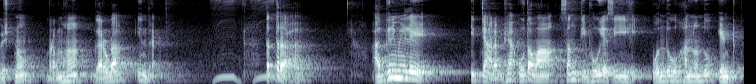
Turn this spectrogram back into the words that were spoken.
ವಿಷ್ಣು, ಬ್ರಹ್ಮ, ಗರುಡ, ಇಂದ್ರ. ತತ್ರ ಅಗ್ನಿಮೇಲೆ ಇತ್ಯಾರಭ್ಯ ಉತವಾ ಸಂತಿ ಭೂಯಸೀಹಿ ಒಂದು ಹನ್ನೊಂದು ಎಂಟು.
